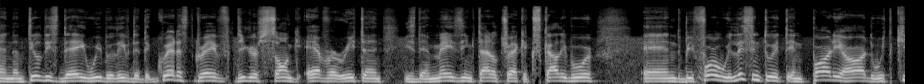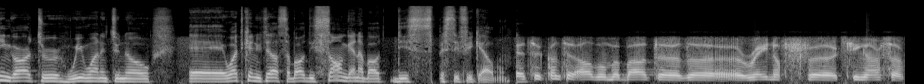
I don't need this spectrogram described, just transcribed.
and until this day, we believe that the greatest Gravedigger song ever written is the amazing title track Excalibur. And before we listen to it in Party Hard with King Arthur, we wanted to know uh, what can you tell us about this song and about this specific album? It's a concept album about uh, the reign of uh, King Arthur.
